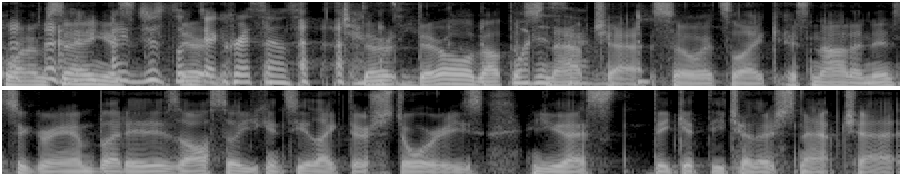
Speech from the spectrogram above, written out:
what I'm saying is, I just looked at Chris and I was like, They're, they're all about the What Snapchat. So it's like, it's not an Instagram, but it is also, you can see like their stories. And you guys, they get each other's Snapchat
